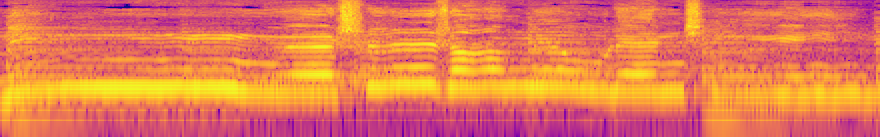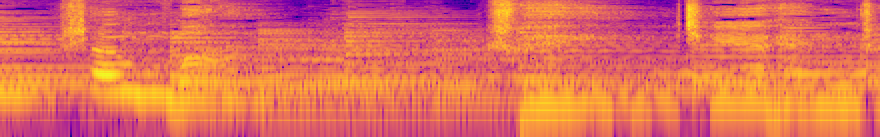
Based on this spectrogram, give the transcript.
明月是让流连琴声晚，水。胭脂，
